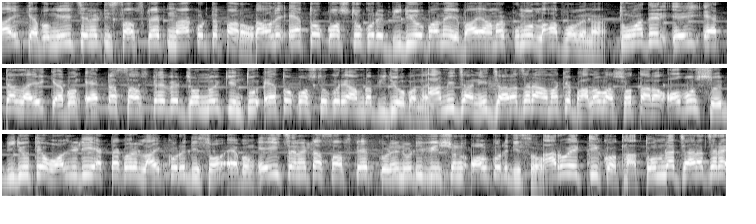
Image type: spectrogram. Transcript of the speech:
লাইক এবং এই চ্যানেলটি সাবস্ক্রাইব না করতে পারো, তাহলে এত কষ্ট করে ভিডিও বানিয়ে ভাই আমার কোনো লাভ হবে না। তোমাদের এই একটা লাইক এবং একটা সাবস্ক্রাইবের জন্যই কিন্তু এত কষ্ট করে আমরা ভিডিও বানাই। আমি জানি যারা যারা আমাকে ভালোবাসো, তারা অবশ্যই ভিডিওতে অলরেডি একটা করে লাইক করে দিছো এবং এই চ্যানেলটা সাবস্ক্রাইব করে নোটিফিকেশন অল করে দিছো। আরও একটি কথা, তোমরা যারা যারা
